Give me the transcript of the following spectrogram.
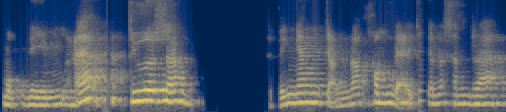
Một niệm ác chưa sanh thì phải ngăn chặn nó, không để cho nó sanh ra.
